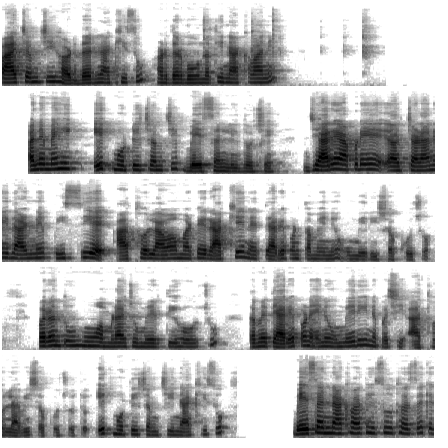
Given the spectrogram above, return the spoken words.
પાંચ ચમચી હળદર નાખીશું. હળદર બહુ નથી નાખવાની. અને મેં એક મોટી ચમચી બેસન લીધો છે. જ્યારે આપણે ચણાની દાળને પીસીએ, આથો લાવવા માટે રાખીએ ને ત્યારે પણ તમે એને ઉમેરી શકો છો. પરંતુ હું હમણાં જ ઉમેરતી હોઉં છું. તમે ત્યારે પણ એને ઉમેરીને પછી આથો લાવી શકો છો. તો એક મોટી ચમચી નાખીશું. બેસન નાખવાથી શું થશે કે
